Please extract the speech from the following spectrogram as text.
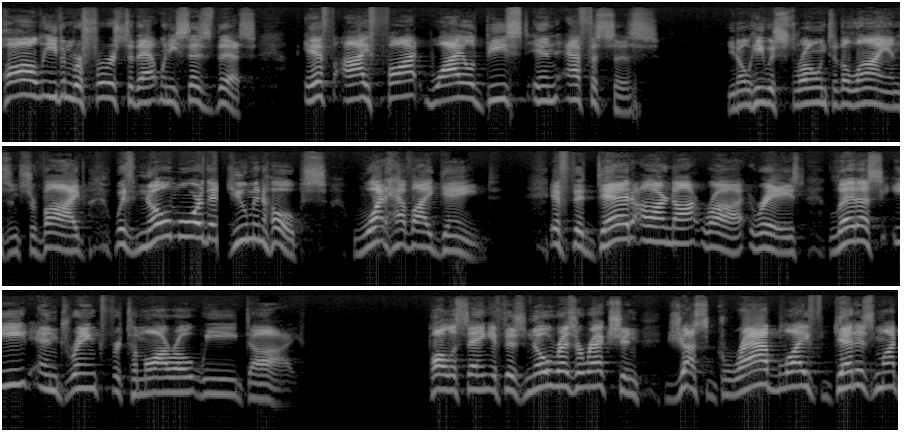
Paul even refers to that when he says this If I fought wild beasts in Ephesus, you know, he was thrown to the lions and survived with no more than human hopes. What have I gained? If the dead are not raised, let us eat and drink, for tomorrow we die. Paul is saying if there's no resurrection, just grab life, get as much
